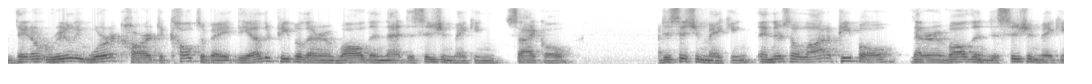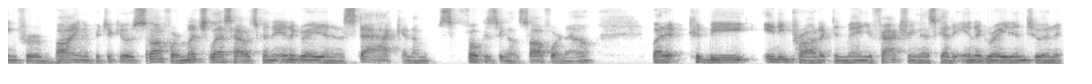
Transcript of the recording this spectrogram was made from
They don't really work hard to cultivate the other people that are involved in that decision making cycle decision making and there's a lot of people that are involved in decision making for buying a particular software much less how it's going to integrate in a stack. And i'm focusing on software now but it could be any product in manufacturing that's got to integrate into an,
